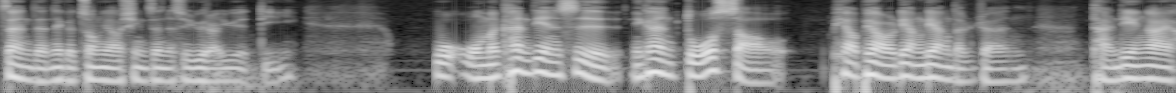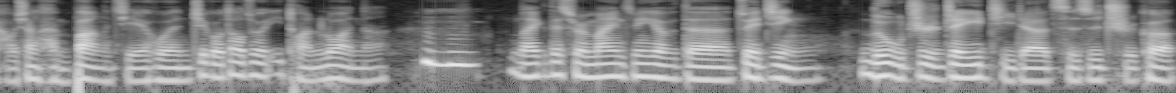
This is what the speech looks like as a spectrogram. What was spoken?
占的那个重要性真的是越来越低。我我们看电视，你看多少漂漂亮亮的人谈恋爱，好像很棒，结婚，结果到最后一团乱呢、啊。嗯 Like this reminds me of the 最近录制这一集的此时此刻，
